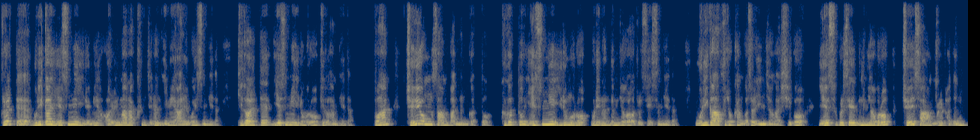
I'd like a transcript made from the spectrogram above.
그럴 때 우리가 예수님의 이름이 얼마나 큰지는 이미 알고 있습니다. 기도할 때 예수님의 이름으로 기도합니다. 또한 죄 용서함 받는 것도 그것도 예수님의 이름으로 우리는 능력을 얻을 수 있습니다. 우리가 부족한 것을 인정하시고 예수 그리스도의 능력으로 죄 사함을 받은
